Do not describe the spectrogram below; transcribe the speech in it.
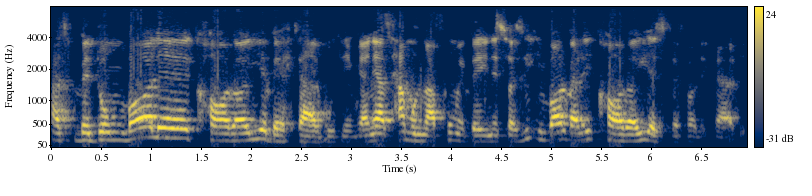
از به دنبال کارایی بهتر بودیم. یعنی از همون مفهوم بین سازی این بار برای کارایی استفاده کردیم.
